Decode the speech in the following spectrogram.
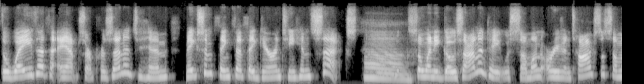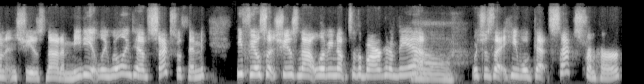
the way that the apps are presented to him makes him think that they guarantee him sex. Mm. So when he goes on a date with someone or even talks to someone and she is not immediately willing to have sex with him, he feels that she is not living up to the bargain of the app, mm. which is that he will get sex from her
